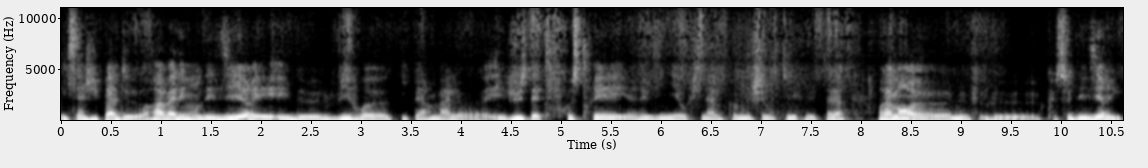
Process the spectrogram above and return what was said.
il s'agit pas de ravaler mon désir et, et de vivre hyper mal et juste d'être frustré et résigné au final, comme le schéma que tu décrivais tout à l'heure. Vraiment, le, que ce désir, il,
